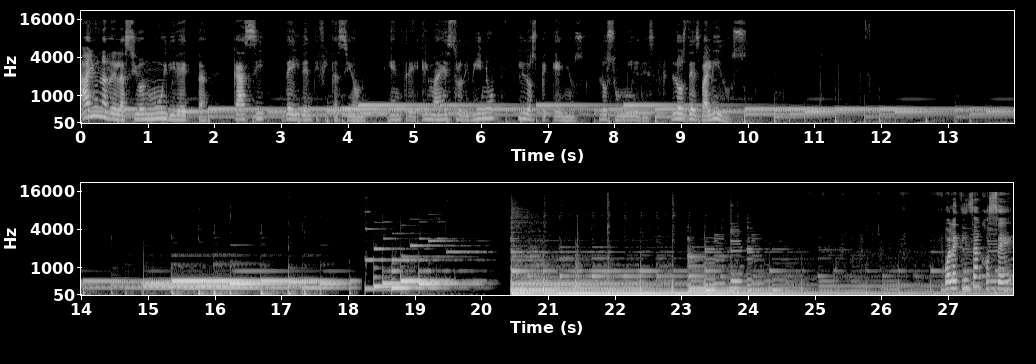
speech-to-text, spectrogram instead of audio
Hay una relación muy directa, casi de identificación entre el Maestro Divino y los pequeños, los humildes, los desvalidos. Boletín San José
